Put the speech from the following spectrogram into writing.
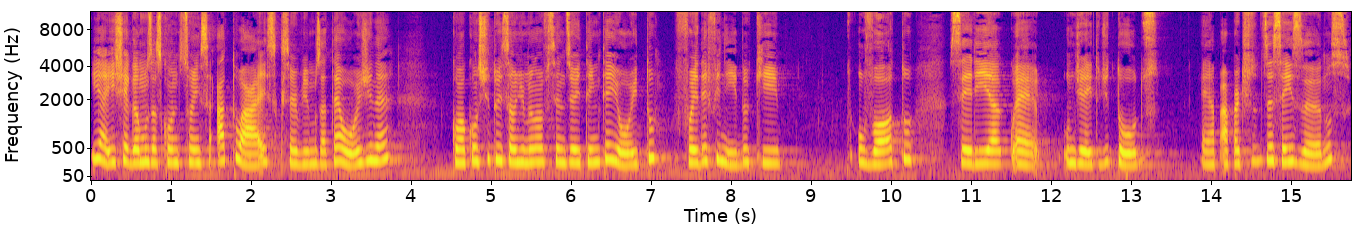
E aí chegamos às condições atuais que servimos até hoje, né? Com a Constituição de 1988, foi definido que o voto seria é, um direito de todos, é, a partir dos 16 anos,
